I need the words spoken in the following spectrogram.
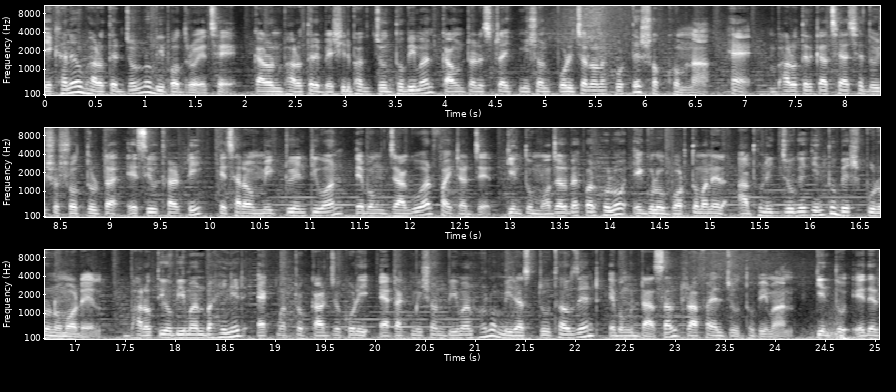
এখানেও ভারতের জন্য বিপদ রয়েছে। কারণ ভারতের বেশিরভাগ যুদ্ধ বিমান কাউন্টার স্ট্রাইক মিশন পরিচালনা করতে সক্ষম না। হ্যাঁ ভারতের কাছে আছে দুইশো সত্তরটা এসইউ থার্টি, এছাড়াও মিগ টোয়েন্টি ওয়ান এবং জাগুয়ার ফাইটার জেট। কিন্তু মজার ব্যাপার হলো, এগুলো বর্তমানের আধুনিক যুগে কিন্তু বেশ পুরনো মডেল। ভারতীয় বিমান বাহিনীর একমাত্র কার্যকরী অ্যাটাক মিশন বিমান হলো মিরাজ টু থাউজেন্ড এবং ডাসাল্ট রাফায়েল যুদ্ধ বিমান। কিন্তু এদের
